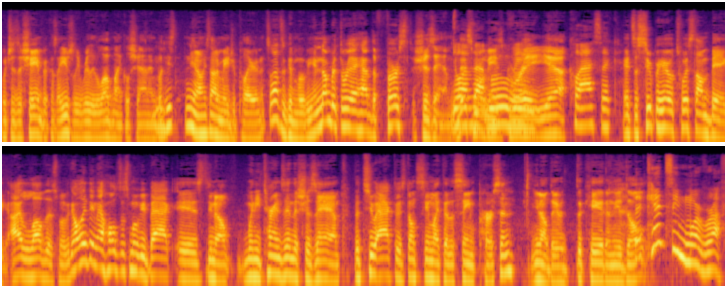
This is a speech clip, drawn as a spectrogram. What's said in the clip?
which is a shame because I usually really love Michael Shannon, Mm. but he's you know he's not a major player in it, so that's a good movie. And number three, I have the first Shazam. Love this that movie is movie. great. Yeah. Classic. It's a superhero twist on big. I love this movie. The only thing that holds this movie back is, you know, when he turns into Shazam, the two actors don't seem like they're the same person. You know, they're the kid and the adult. The kids seem more rough.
